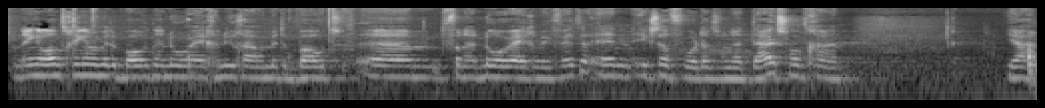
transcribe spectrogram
Van Engeland gingen we met de boot naar Noorwegen. Nu gaan we met de boot um, vanuit Noorwegen weer verder. En ik stel voor dat we naar Duitsland gaan. Ja,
